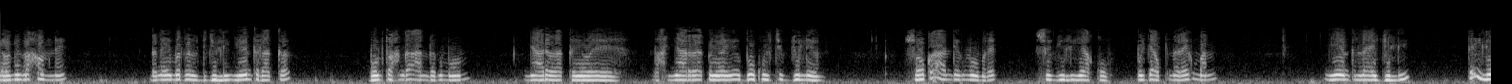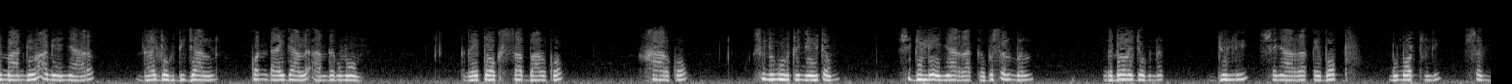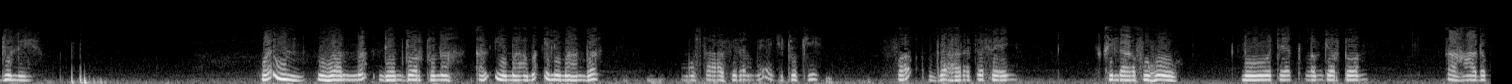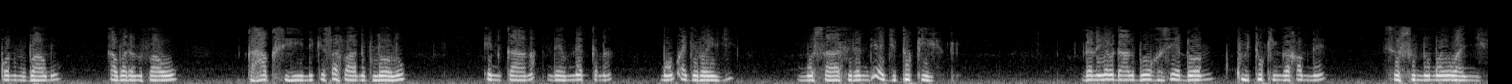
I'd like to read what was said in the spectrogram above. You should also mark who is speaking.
Speaker 1: yow mi nga xam ne da ngay matal di julli ñeent rakka bu tax nga ànd ak moom ñaari rakka yooyee ndax ñaari rakka yooyee bokkul ci julleem. Soo ko ànd ak moom rek sa julli yàqu. Bu jàpp na rek man ñeent lay julli te ilimaan bi mu amee ñaar daa jóg di jàll kon day jàll ànd ak moom. Da ngay toog sabbal ko xaar ko su nanguwuta ñëw itam su jullee ñaar rakka ba sëlmal nga door a jóg nag julli sa ñaar rakkay bopp mu mottali sa julli wa in wanna ndem jortu na al imama iliman ba musafiran mi aji tukki fa zaharata feeñ xilaafuhu lu wuteeg lam jortoon ahaada kon mu baamu abadan faaw ka xaq si niki safaanub loolu in kaana ndem nekk na moom aji roy ji musafiran di aji tukki. Dana yow daal boo xasee doon kuy tukki nga xam ne sa sunna mooy wàññi.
